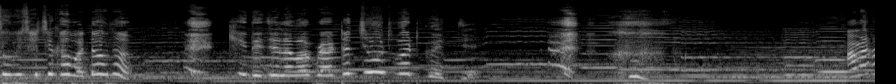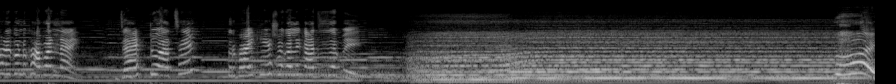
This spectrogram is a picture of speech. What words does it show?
তুমি চারটে খাবার দাও না খিদে জেলে আমার প্রাণটা ছটফট করছে। আমার ঘরে কোনো খাবার নাই। যা একটু আছে তোর ভাই খেয়ে সকালে কাজে যাবে। ভাই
